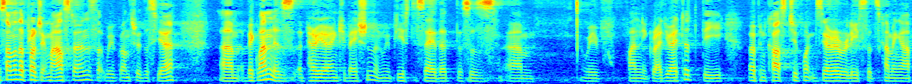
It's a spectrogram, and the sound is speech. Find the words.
some of the project milestones that we've gone through this year, um, a big one is a Apereo incubation, and we're pleased to say that this is um, we've finally graduated. The OpenCast 2.0 release that's coming up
